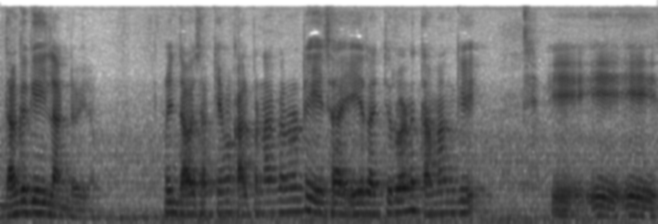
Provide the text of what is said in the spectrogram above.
දඟ ගෙයිලන්න වෙනවා. මේ දවසක් එහෙම කල්පනා කරනකොට ඒ ඒ රජුරවණ තමන්ගේ ඒ ඒ ඒ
